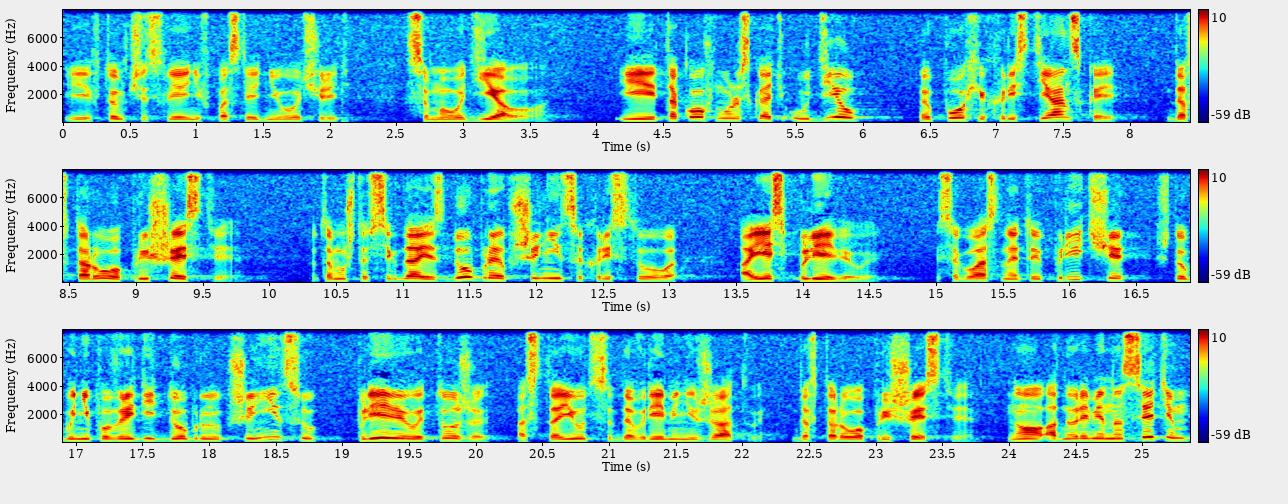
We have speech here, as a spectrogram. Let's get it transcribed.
и в том числе и не в последнюю очередь самого дьявола. И таков, можно сказать, удел эпохи христианской до второго пришествия, потому что всегда есть добрая пшеница Христова, а есть плевелы. И согласно этой притче, чтобы не повредить добрую пшеницу, плевелы тоже остаются до времени жатвы, до второго пришествия – но одновременно с этим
